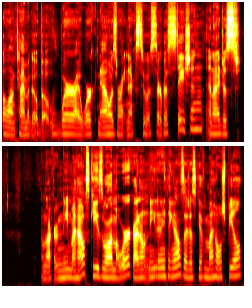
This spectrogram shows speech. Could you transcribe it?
a long time ago, but where I work now is right next to a service station, and I just, I'm not going to need my house keys while I'm at work. I don't need anything else. I just give them my whole spiel,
